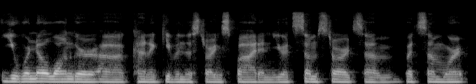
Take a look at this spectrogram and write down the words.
you were no longer uh, kind of given the starting spot, and you had some starts, um, but some weren't.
